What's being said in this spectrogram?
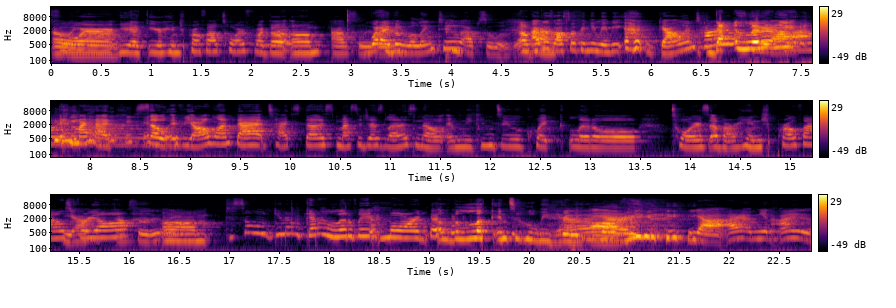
Oh, for yeah. your, your hinge profile tour for the um Absolutely. Would I be willing to? Absolutely. Okay. I was also thinking maybe Galentine. that literally Yeah. in my head. So if y'all want that, text us, message us, let us know, and we can do quick little tours of our hinge profiles for y'all. absolutely. Um, just so you know, get a little bit more of the look into who we really are. yeah, I, I mean, I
